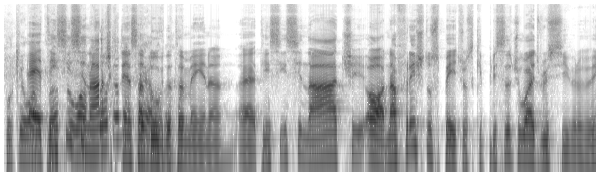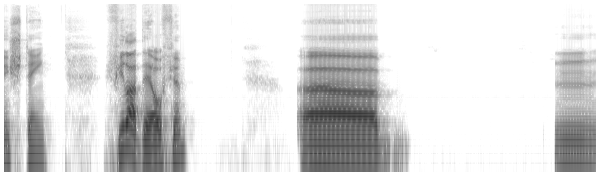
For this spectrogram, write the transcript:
Porque o é, Atlanta, tem Cincinnati que tem essa dúvida né? também, né? É, tem Cincinnati. Ó, na frente dos Patriots, que precisa de wide receiver, a gente tem Filadélfia, uh, hum,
